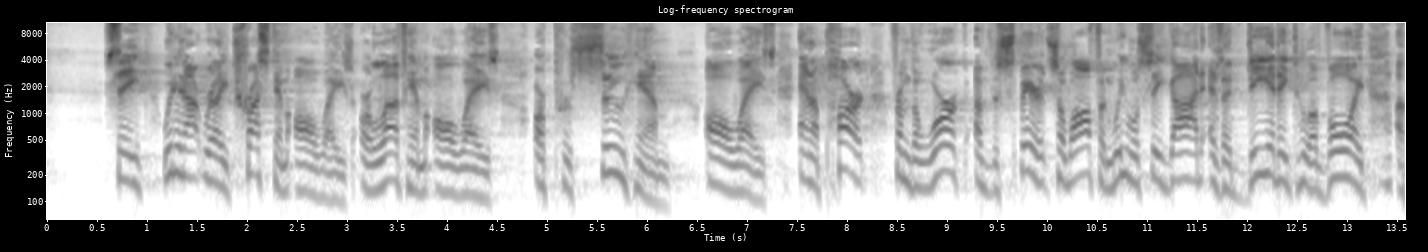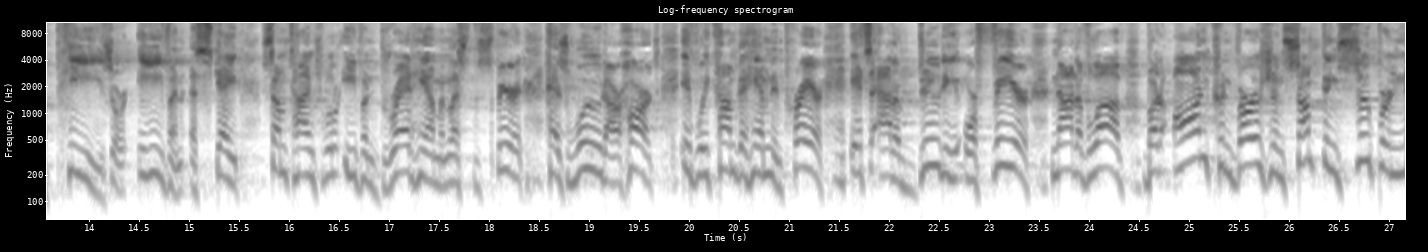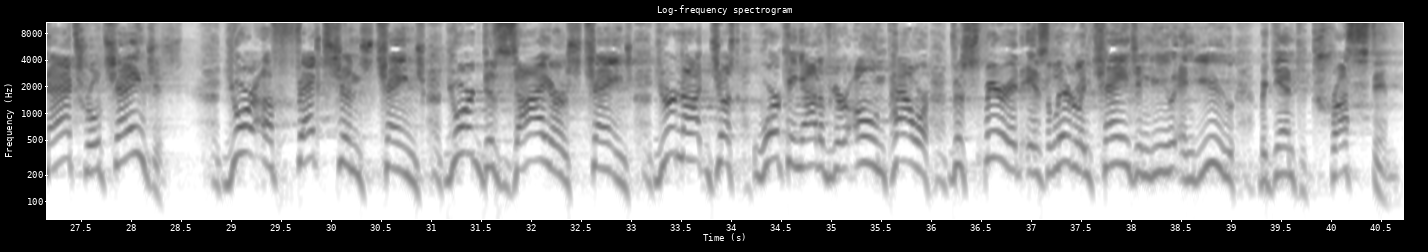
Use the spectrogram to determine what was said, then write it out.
See, we do not really trust Him always or love Him always or pursue Him always. And apart from the work of the Spirit, so often we will see God as a deity to avoid, appease, or even escape. Sometimes we'll even dread Him unless the Spirit has wooed our hearts. If we come to Him in prayer, it's out of duty or fear, not of love. But on conversion, something supernatural changes. Your affections change. Your desires change. You're not just working out of your own power. The Spirit is literally changing you and you begin to trust Him.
